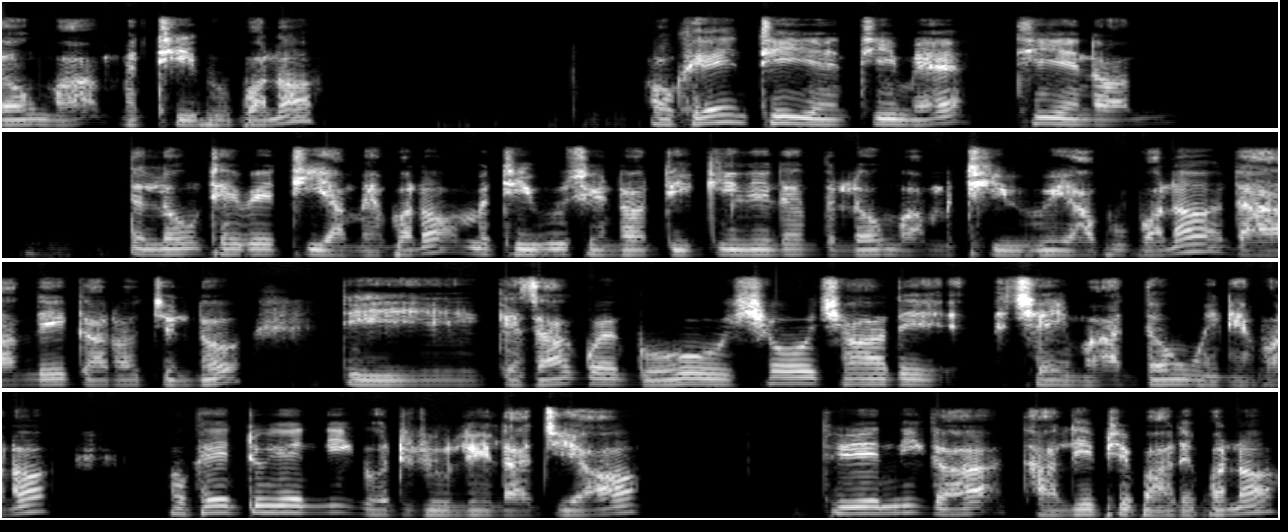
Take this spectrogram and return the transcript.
လုံးမှမထီဘူးပေါ့နော်။ Okay ထီရင်ထီမယ်ထီရင်တော့ တလုံးထဲပဲထီရမယ်ပေါ့နော်မထီဘူးဆိုရင်တော့ဒီကီလေးလည်းတလုံးမှမထီဘူးရဘူးပေါ့နော်ဒါလေးကတော့ကျွန်တော်ဒီကစားကွက်ကိုရှော့ချတဲ့အချိန်မှာအသုံးဝင်နေပေါ့နော်โอเคသူရဲ့နိကိုတူတူလေးလာကြည့်အောင်သူရဲ့နိကဒါလေးဖြစ်ပါတယ်ပေါ့နော်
